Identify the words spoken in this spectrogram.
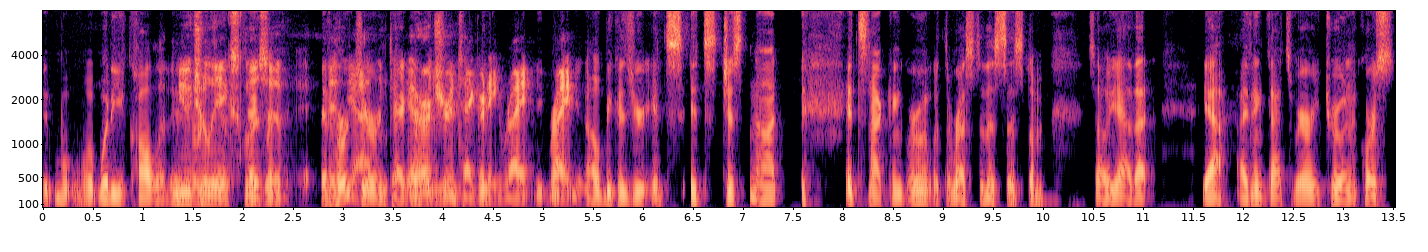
it, what, what, do you call it? it Mutually exclusive. Integrity. It, hurts yeah. your integrity. It hurts your integrity. Right. Right. You know because you're it's it's just not it's not congruent with the rest of the system. So yeah, that yeah, I think that's very true. And of course,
